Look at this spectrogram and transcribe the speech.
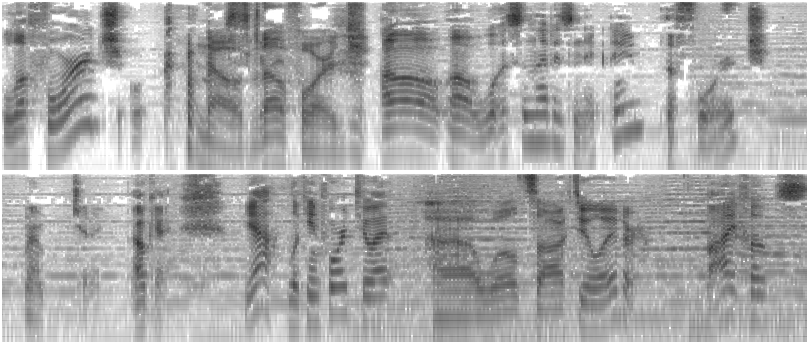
LaForge? No, the. Forge. Oh, oh, wasn't that his nickname? The Forge? No, I'm kidding. Okay. Yeah, looking forward to it. Uh, we'll talk to you later. Bye, folks.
